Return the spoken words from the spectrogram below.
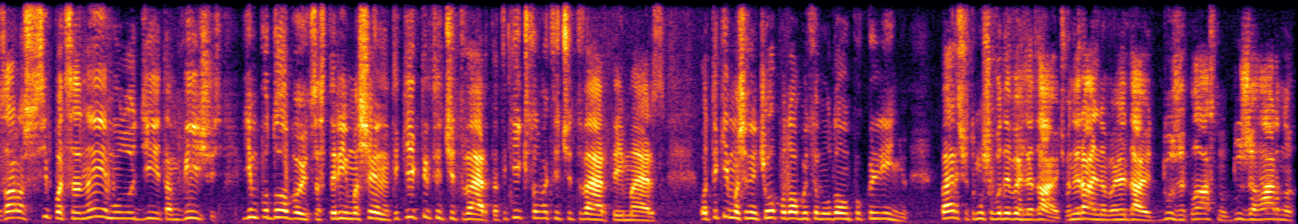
зараз всі пацани молоді, там більшість, їм подобаються старі машини, такі як 34, такі як 124 Мерс. От такі машини, чого подобаються молодому поколінню? Перше, тому що вони виглядають, вони реально виглядають дуже класно, дуже гарно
